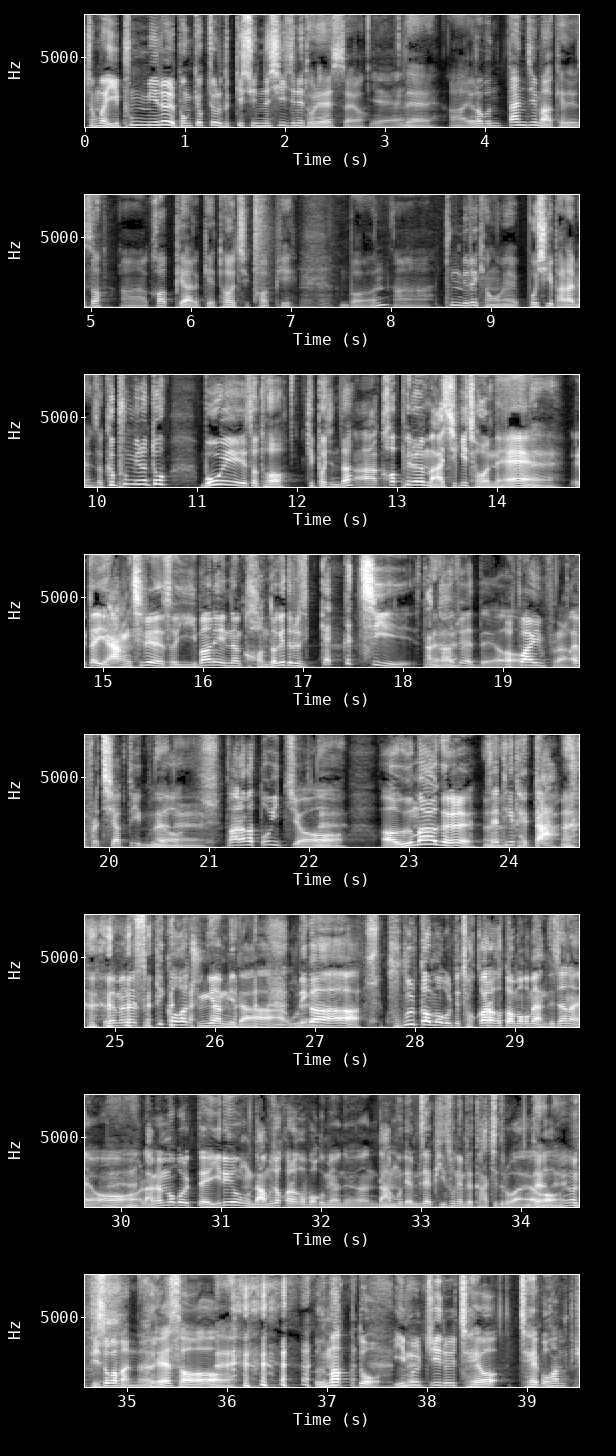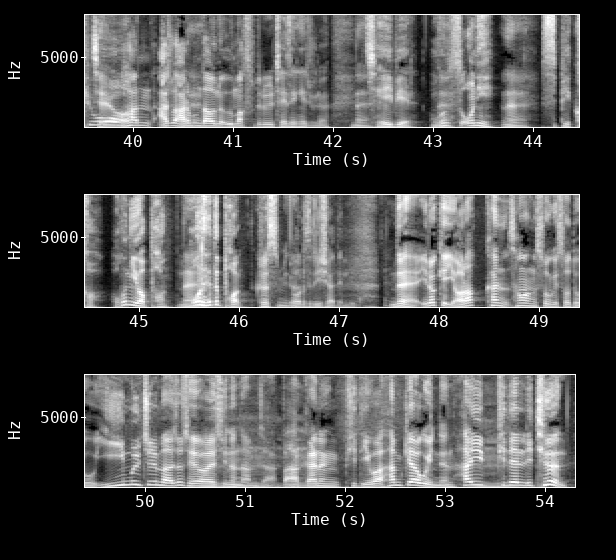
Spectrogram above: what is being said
정말 이 풍미를 본격적으로 느낄 수 있는 시즌이 도래했어요. 예. 네, 아, 여러분 딴지 마켓에서 아, 커피 아르케 더치 커피 한번 아, 풍미를 경험해 보시기 바라면서 그 풍미는 또 뭐에 의해서 더 깊어진다? 아 커피를 마시기 전에 네. 일단 양치를 해서 입안에 있는 건더기들을 깨끗이 닦아줘야 돼요. 아, 파인프라. 파인프라 치약도 있고요. 네네. 또 하나가 또 있죠. 네. 어, 음악을 네. 세팅이 됐다. 그러면은 스피커가 중요합니다. 우리가 국을 떠먹을 때 젓가락을 떠먹으면 안 되잖아요. 네. 라면 먹을 때 일회용 나무 젓가락을 먹으면은 나무 냄새, 비소 냄새 같이 들어와요. 네네. 어, 비소가 맞나요? 그래서 네. 음악도 이물질을 제어, 제거한 제어. pure한 아주 아름다운 음악 소리를 재생해주는 네. JBL 혹은 네. 소니 네. 스피커 혹은 이어폰 네. 혹은 헤드폰 그렇습니다. 이거를 들으셔야 됩니다. 네, 이렇게 열악한 상황 속에서도 이물질마저 제어할 수 있는 남자 빡가능 PD와 함께하고 있는 High Fidelity는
